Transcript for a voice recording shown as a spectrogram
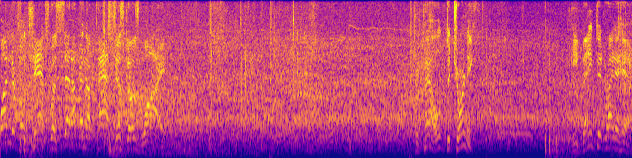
Wonderful chance was set up and the pass just goes wide. Propelled to Chorney. He banked it right ahead.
